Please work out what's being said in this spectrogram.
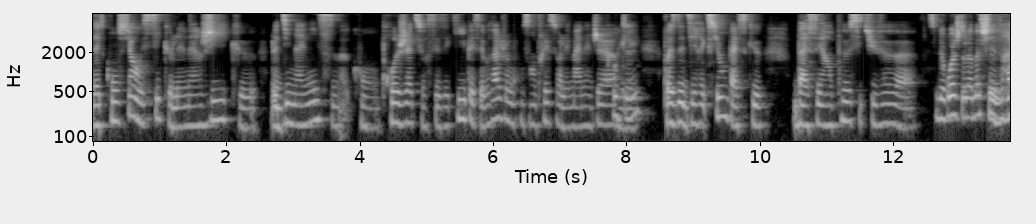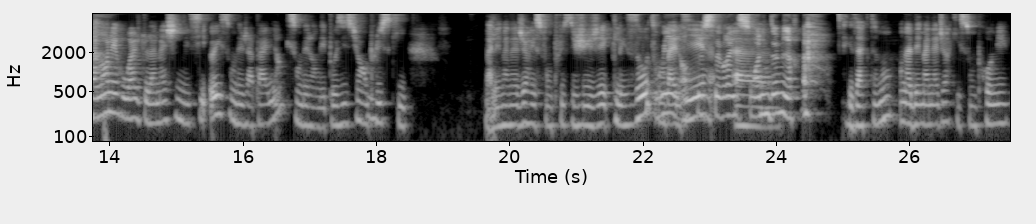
d'être conscient aussi que l'énergie, que le dynamisme qu'on projette sur ces équipes, et c'est pour ça que je vais me concentrer sur les managers et les postes de direction parce que bah c'est un peu, si tu veux, euh, c'est les rouages de la machine. C'est vraiment les rouages de la machine. Mais si eux, ils sont déjà pas bien, qui sont déjà dans des positions en mm. plus qui, bah, les managers, ils se font plus juger que les autres, oui, on va dire. c'est vrai, ils sont en ligne de mire. Exactement. On a des managers qui sont promus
